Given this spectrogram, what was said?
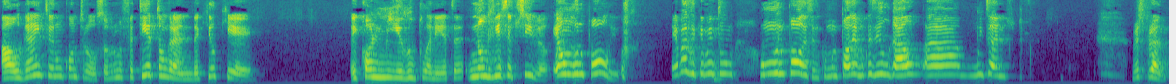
alguém ter um controle sobre uma fatia tão grande daquilo que é a economia do planeta não devia ser possível. É um monopólio. É basicamente um, um monopólio, sendo que o monopólio é uma coisa ilegal há muitos anos. Mas pronto.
